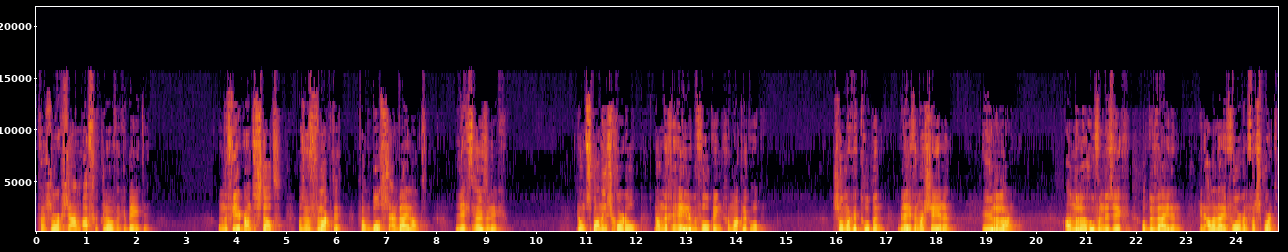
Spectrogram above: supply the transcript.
van zorgzaam afgekloven gebeenten. Om de vierkante stad was een vlakte van bos en weiland, licht heuvelig. De ontspanningsgordel nam de gehele bevolking gemakkelijk op. Sommige troepen bleven marcheren, urenlang. Anderen oefenden zich op de weiden in allerlei vormen van sport.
